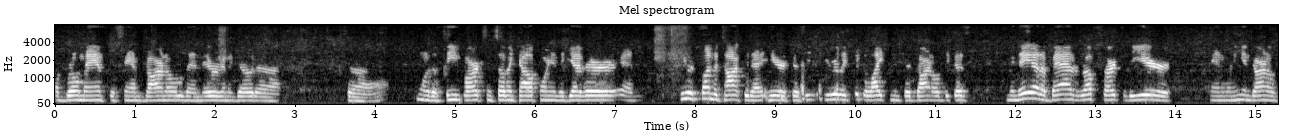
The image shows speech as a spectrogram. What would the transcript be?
a bromance with Sam Darnold, and they were going to go to, to one of the theme parks in Southern California together. And he was fun to talk to that here because he, he really took a liking to Darnold because, I mean, they had a bad, rough start to the year. And when he and Darnold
